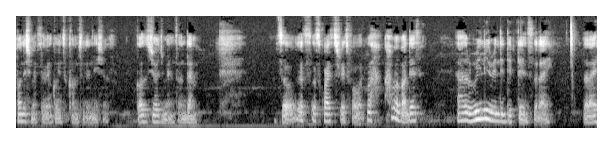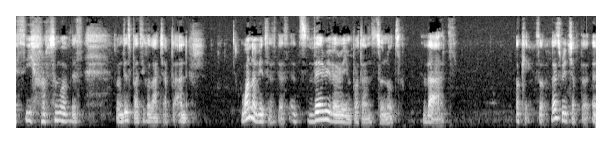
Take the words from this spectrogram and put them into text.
punishments that were going to come to the nations, God's judgment on them. So that's, that's quite straightforward. But however, there's uh, really, really deep things that I that I see from some of this from this particular chapter, and one of it is this: it's very, very important to note that. Okay, so let's read chapter uh,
